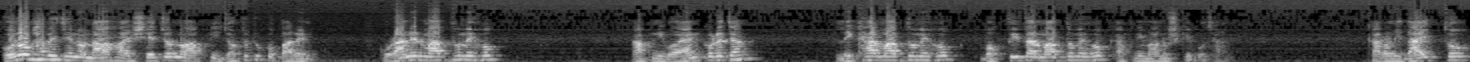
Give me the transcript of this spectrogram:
কোনোভাবে যেন না হয়, সেজন্য আপনি যতটুকু পারেন কোরআনের মাধ্যমে হোক, আপনি বয়ান করে যান, লেখার মাধ্যমে হোক, বক্তৃতার মাধ্যমে হোক আপনি মানুষকে বোঝান। কারণ এই দায়িত্ব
